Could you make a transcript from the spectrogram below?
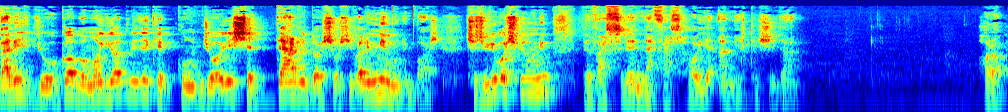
ولی یوگا به ما یاد میده که گنجایش درد داشته باشیم. ولی میمونیم باش. چجوری باش میمونیم؟ به وسیله نفسهای عمیق کشیدن. حالا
